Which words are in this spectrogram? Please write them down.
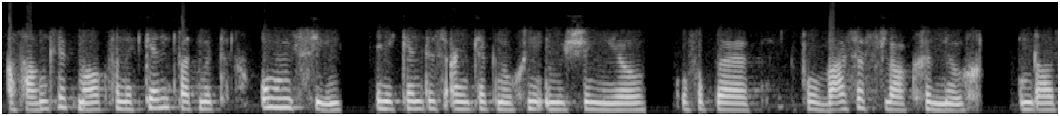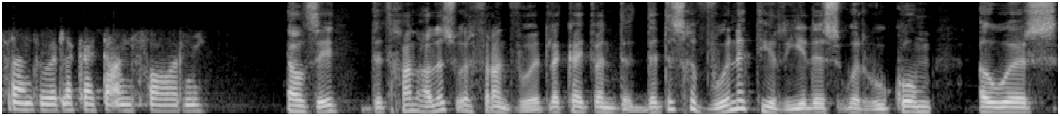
afhanklik maak van 'n kind wat moet omsien en die kind is eintlik nog nie emosioneel of op 'n volwasse vlak genoeg om daai verantwoordelikheid te aanvaar nie. LZ, dit gaan alles oor verantwoordelikheid want dit is gewoonlik die redes oor hoekom ouers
